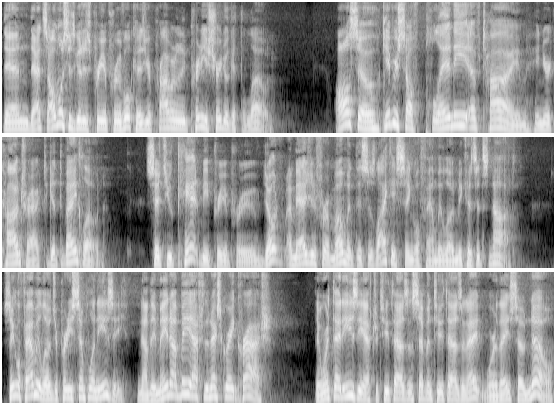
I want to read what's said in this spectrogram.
then that's almost as good as pre approval because you're probably pretty sure you'll get the loan. Also, give yourself plenty of time in your contract to get the bank loan. Since you can't be pre approved, don't imagine for a moment this is like a single family loan because it's not. Single family loans are pretty simple and easy. Now, they may not be after the next great crash. They weren't that easy after 2007, 2008, were they? So, no,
